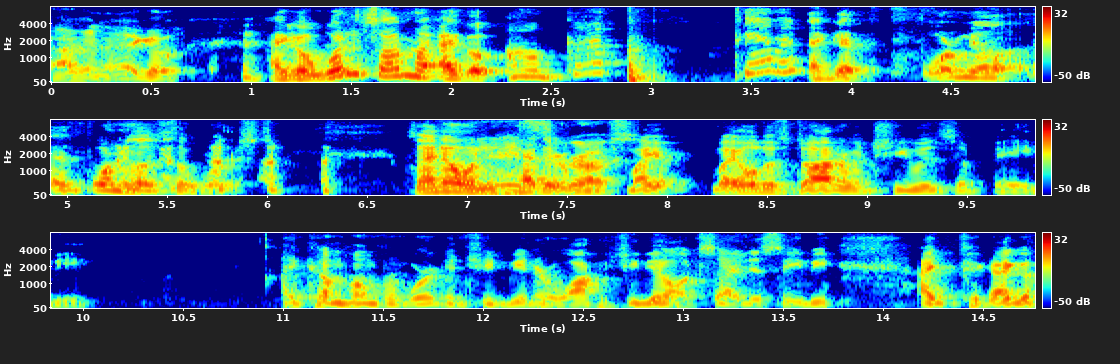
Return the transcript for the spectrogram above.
And I go, I go, what is on my? I go, oh god, damn it! I got formula, and formula is the worst. Because I know when Heather, my, gross. my my oldest daughter, when she was a baby, I come home from work and she'd be in her walker. She'd get all excited to see me. I'd pick, I go,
